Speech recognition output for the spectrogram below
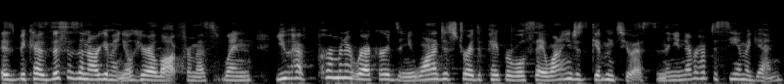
is because this is an argument you'll hear a lot from us. When you have permanent records and you want to destroy the paper, we'll say, why don't you just give them to us, and then you never have to see them again.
